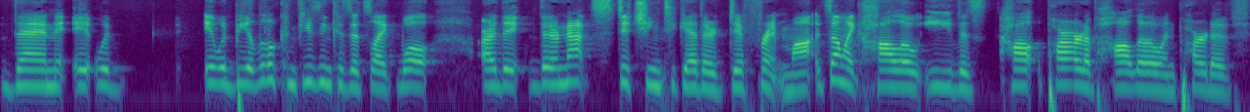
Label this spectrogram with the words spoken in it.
then it would it would be a little confusing because it's like, well, are they? They're not stitching together different. Mo- it's not like Hollow Eve is ho- part of Hollow and part of,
